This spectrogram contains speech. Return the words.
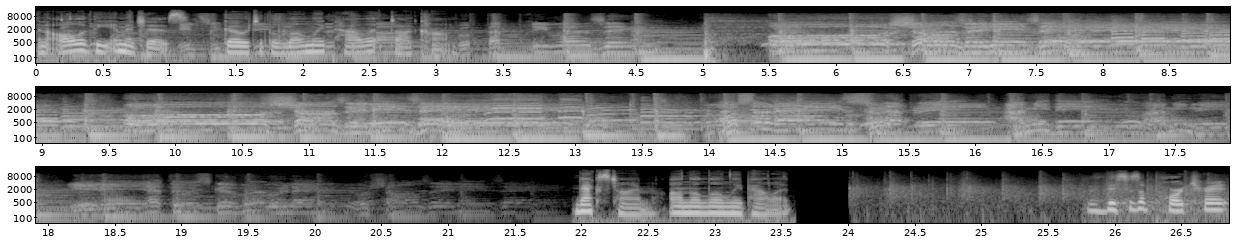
and all of the images, go to thelonelypalette.com. Next time on The Lonely Palette. This is a portrait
